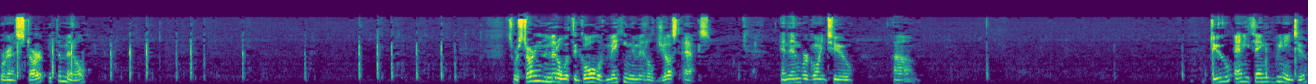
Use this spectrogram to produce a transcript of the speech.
we're going to start with the middle. So we're starting in the middle with the goal of making the middle just x and then we're going to um, do anything we need to.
